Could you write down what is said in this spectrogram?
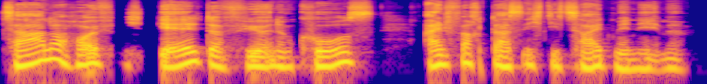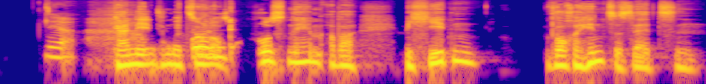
zahle häufig Geld dafür in einem Kurs, einfach, dass ich die Zeit mir nehme. Ja. Ich kann die Informationen aus dem Kurs nehmen, aber mich jeden Woche hinzusetzen,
